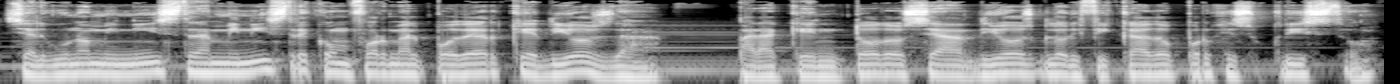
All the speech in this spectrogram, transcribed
Si alguno ministra, ministre conforme al poder que Dios da, para que en todo sea Dios glorificado por Jesucristo,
